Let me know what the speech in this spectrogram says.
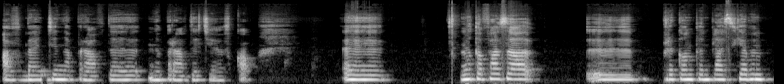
aż będzie naprawdę, naprawdę ciężko. E, no to faza e, prekontemplacji, ja bym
